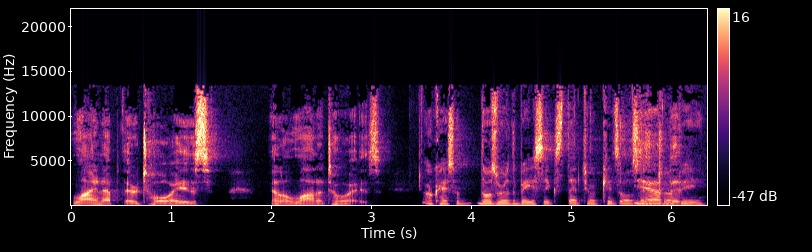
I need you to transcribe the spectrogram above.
line up their toys. They had a lot of toys. Okay, so those were the basics that your kids also had to the- be.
